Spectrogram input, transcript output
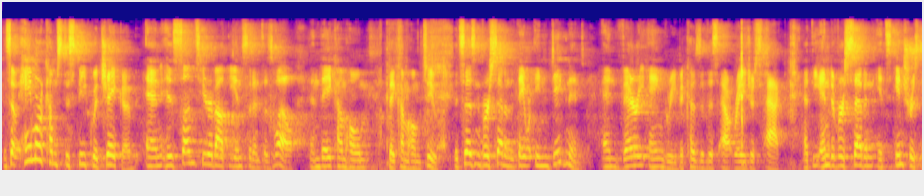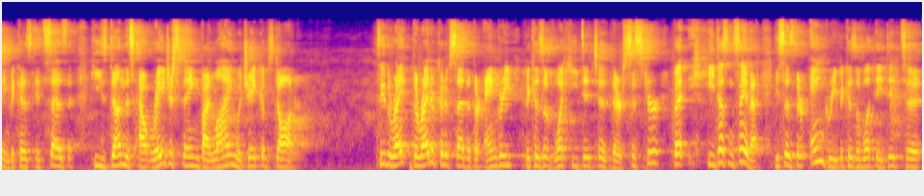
And so Hamor comes to speak with Jacob, and his sons hear about the incident as well, and they come home, they come home too. It says in verse 7 that they were indignant and very angry because of this outrageous act. At the end of verse 7, it's interesting because it says that he's done this outrageous thing by lying with Jacob's daughter. See, the, the writer could have said that they're angry because of what he did to their sister, but he doesn't say that. He says they're angry because of what they did to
